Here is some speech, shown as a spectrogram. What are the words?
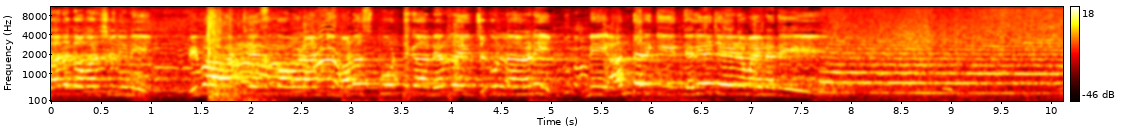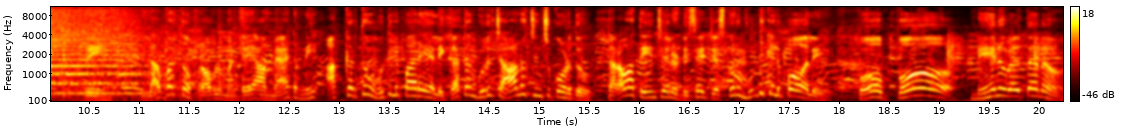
కనకవర్షిణిని వివాహం చేసుకోవడానికి మనస్ఫూర్తిగా నిర్ణయించుకున్నారని మీ అందరికీ తెలియజేయడమైనది. లవర్తో ప్రాబ్లం అంటే ఆ మ్యాటర్ని అక్కడితో వదిలిపారేయాలి. గతం గురించి ఆలోచించకూడదు. తర్వాత ఏం చేయాలో డిసైడ్ చేసుకుని ముందుకెళ్ళిపోవాలి. పో పో నేను వెళ్తాను.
